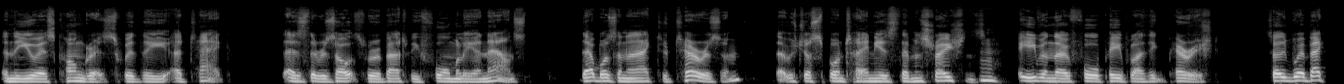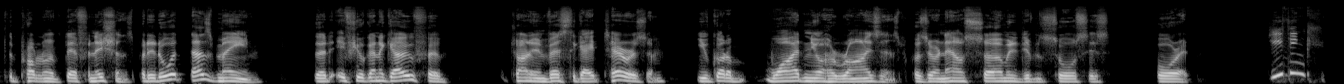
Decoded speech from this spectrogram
in the US Congress with the attack as the results were about to be formally announced? That wasn't an act of terrorism. That was just spontaneous demonstrations, mm. even though four people, I think, perished. So we're back to the problem of definitions. But it, it does mean that if you're going to go for trying to investigate terrorism, you've got to widen your horizons because there are now so many different sources for it. Do you think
